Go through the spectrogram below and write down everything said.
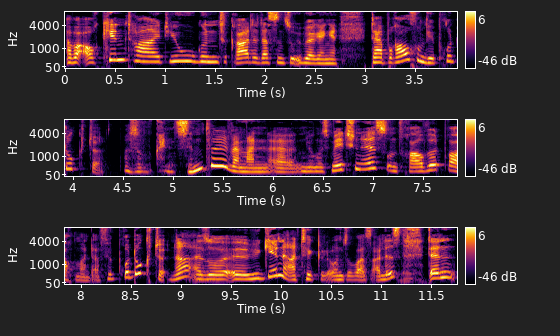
aber auch Kindheit, Jugend, gerade das sind so Übergänge. Da brauchen wir Produkte. Also ganz simpel, wenn man äh, ein junges Mädchen ist und Frau wird, braucht man dafür Produkte, ne? Also äh, Hygieneartikel und sowas alles. Mhm. Dann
